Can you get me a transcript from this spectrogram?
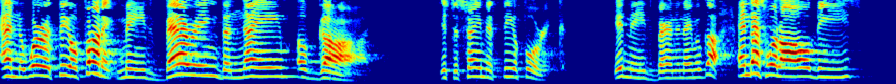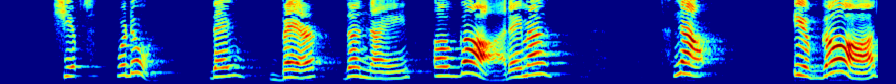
And the word theophanic means bearing the name of God. It's the same as theophoric. It means bearing the name of God. And that's what all these ships were doing. They bear the name of God. Amen? Now, if God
